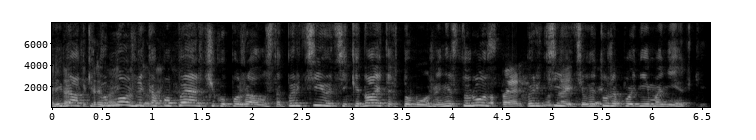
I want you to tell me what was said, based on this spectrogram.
Ребятки, до множника по перчику, пожалуйста. Перці оці кидайте, хто може. Несторос, По перці оці, вони теж по одній монетці.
